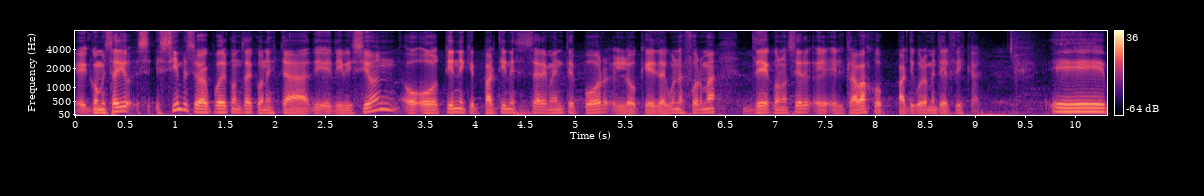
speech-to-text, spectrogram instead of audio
Eh, comisario, ¿siempre se va a poder contar con esta división o, tiene que partir necesariamente por lo que de alguna forma debe conocer el, trabajo particularmente del fiscal? Eh,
